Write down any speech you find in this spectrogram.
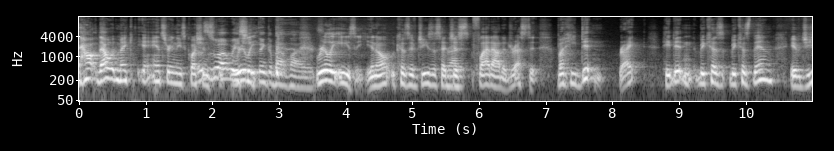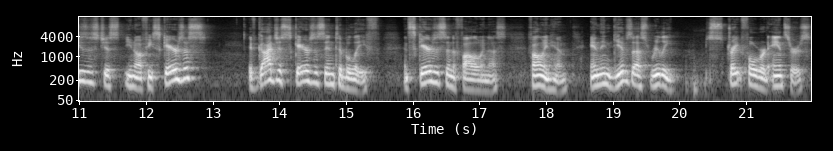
how that would make answering these questions this is what we really think about violence. really easy, you know, because if Jesus had Right. just flat out addressed it, but he didn't, right? He didn't because because then if Jesus just, you know, if he scares us, if God just scares us into belief and scares us into following us, following him, and then gives us really straightforward answers,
